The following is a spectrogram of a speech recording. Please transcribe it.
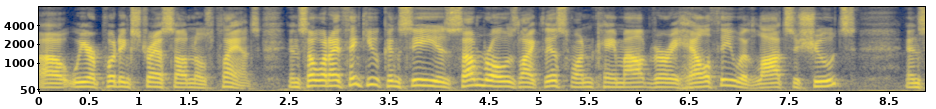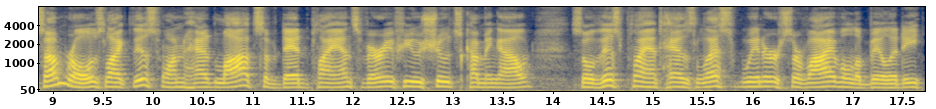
Uh, we are putting stress on those plants. And so what I think you can see is some rows like this one came out very healthy with lots of shoots. And some rows like this one had lots of dead plants, very few shoots coming out. So this plant has less winter survival ability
